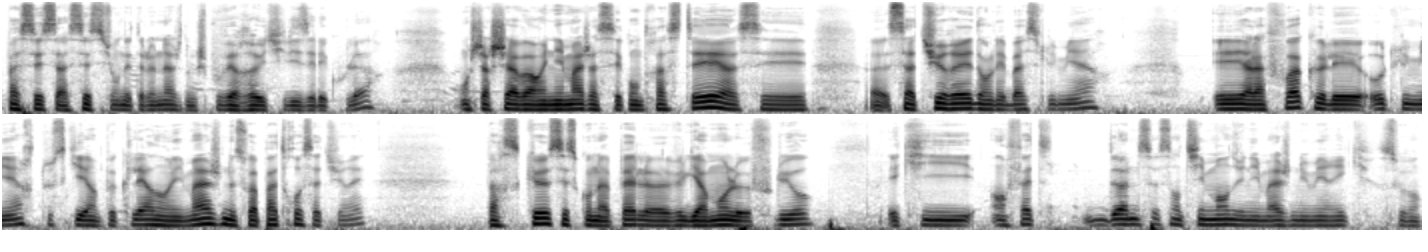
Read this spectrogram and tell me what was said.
passé sa session d'étalonnage, donc je pouvais réutiliser les couleurs on cherchait à avoir une image assez contrastée, assez euh, saturée dans les basses lumières, et à la fois que les hautes lumières, tout ce qui est un peu clair dans l'image, ne soit pas trop saturé, parce que c'est ce qu'on appelle euh, vulgairement le fluo, et qui en fait donne ce sentiment d'une image numérique souvent.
